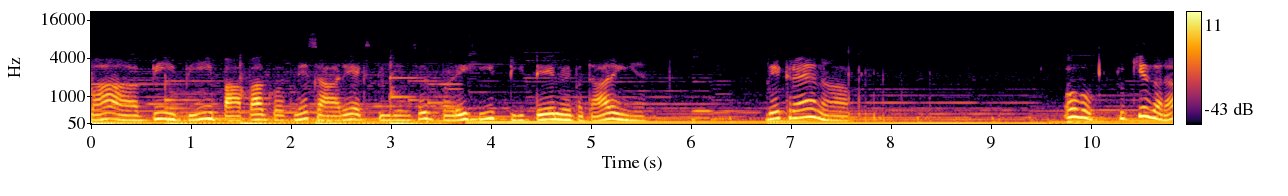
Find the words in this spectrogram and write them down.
माँ, अभी भी पापा को अपने सारे एक्सपीरियंसेस बड़े ही डिटेल में बता रही हैं। देख रहे हैं ना आप? ओह, रुकिए ज़रा।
